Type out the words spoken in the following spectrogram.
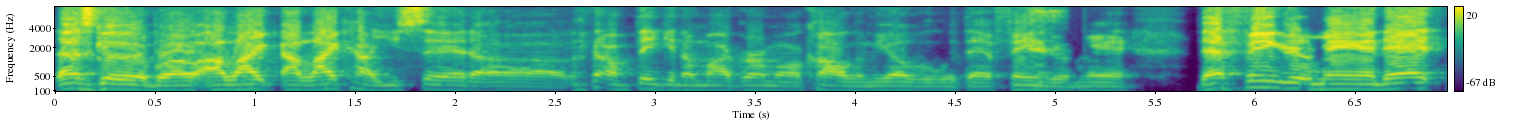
That's good, bro. I like I like how you said uh I'm thinking of my grandma calling me over with that finger, man. That finger, man, that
